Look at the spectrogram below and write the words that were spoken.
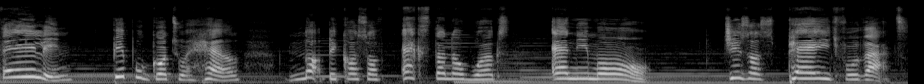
failing. People go to hell not because of external works anymore. Jesus paid for that.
